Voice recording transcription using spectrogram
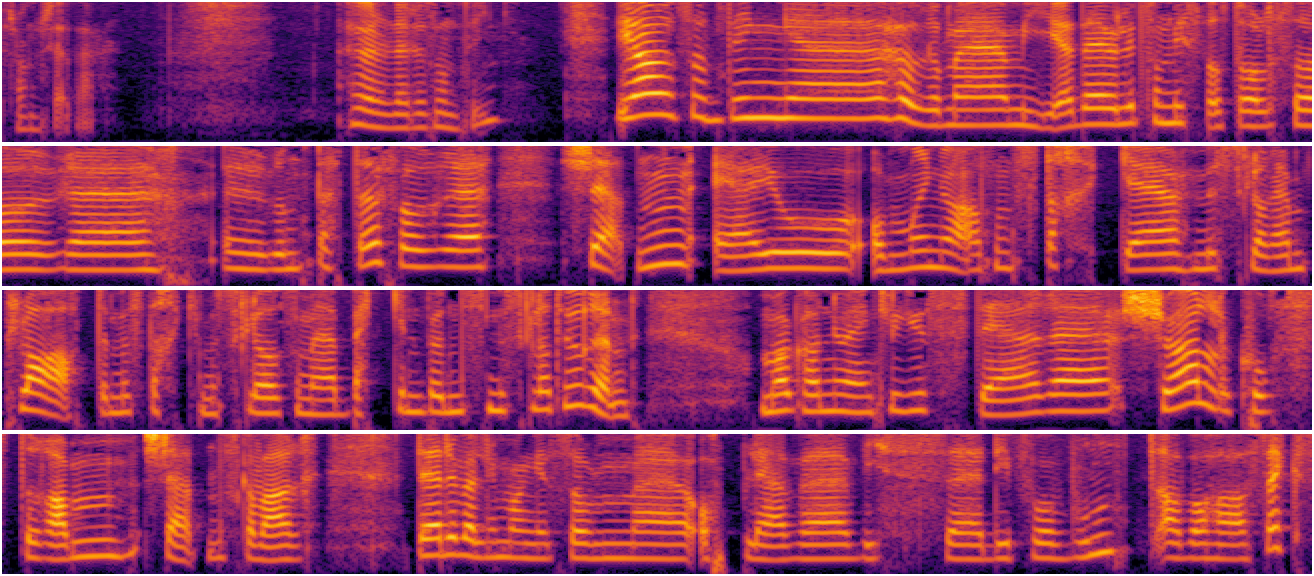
trang skjede. Hører dere sånne ting? Ja, sånne ting eh, hører vi mye. Det er jo litt sånn misforståelser eh, rundt dette. For eh, skjeden er jo omringa av sånne sterke muskler, en plate med sterke muskler som er bekkenbunnsmuskulaturen. Og man kan jo egentlig justere sjøl hvor stram skjeden skal være. Det er det veldig mange som eh, opplever hvis eh, de får vondt av å ha sex,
